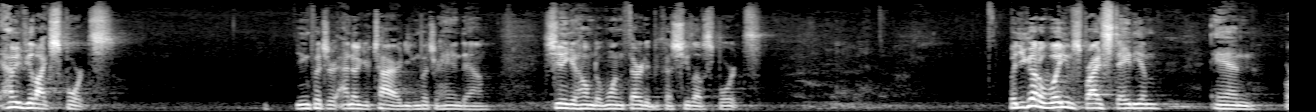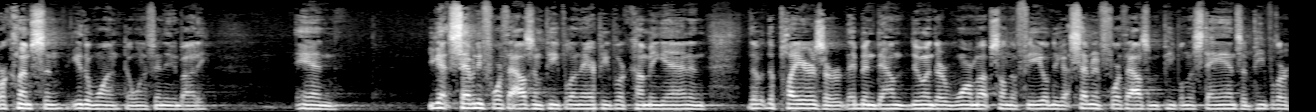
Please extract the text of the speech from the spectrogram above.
how many of you like sports? You can put your, I know you're tired, you can put your hand down. She didn't get home to 1.30 because she loves sports. But you go to Williams-Brice Stadium and, or Clemson, either one, don't want to offend anybody. And you got 74,000 people in there. People are coming in, and the, the players are, they've been down doing their warm ups on the field. You got 74,000 people in the stands, and people are,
